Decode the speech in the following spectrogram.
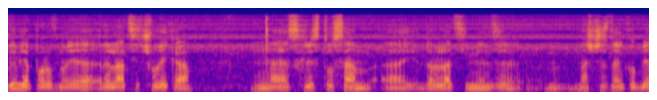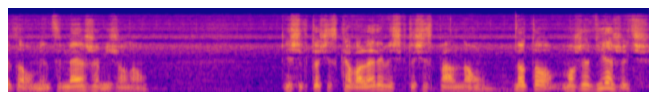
Biblia porównuje relację człowieka mm, z Chrystusem e, do relacji między mężczyzną i kobietą, między mężem i żoną. Jeśli ktoś jest kawalerem, jeśli ktoś jest panną, no to może wierzyć,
